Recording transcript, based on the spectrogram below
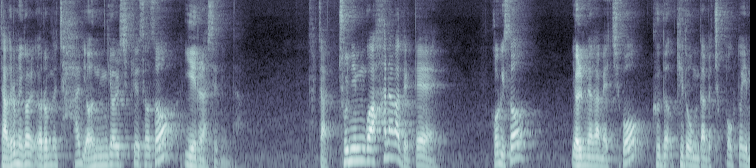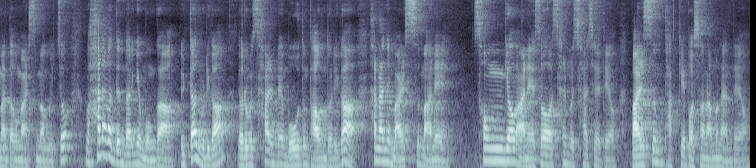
자, 그럼 이걸 여러분들 잘 연결시켜서 이해를 하셔야 됩니다. 자, 주님과 하나가 될 때 거기서 열매가 맺히고 그 기도 응답의 축복도 임한다고 말씀하고 있죠. 하나가 된다는 게 뭔가? 일단 우리가 여러분 삶의 모든 바운더리가 하나님 말씀 안에 성경 안에서 삶을 사셔야 돼요. 말씀 밖에 벗어나면 안 돼요.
